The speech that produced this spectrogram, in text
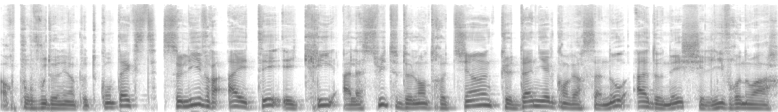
Alors pour vous donner un peu de contexte, ce livre a été écrit à la suite de l'entretien que Daniel Conversano a donné chez Livre Noir,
